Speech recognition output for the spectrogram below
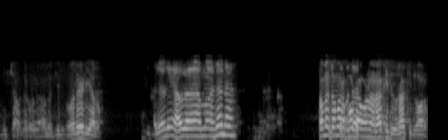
વિસાવદર હાલો રેડી હાલો રેડી હવે આમાં છે ને તમે તમારા ફોટા રાખી દો રાખી દો હાલો.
